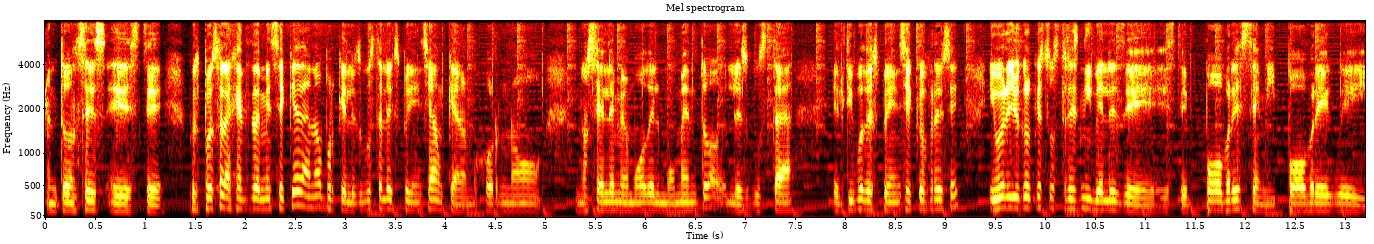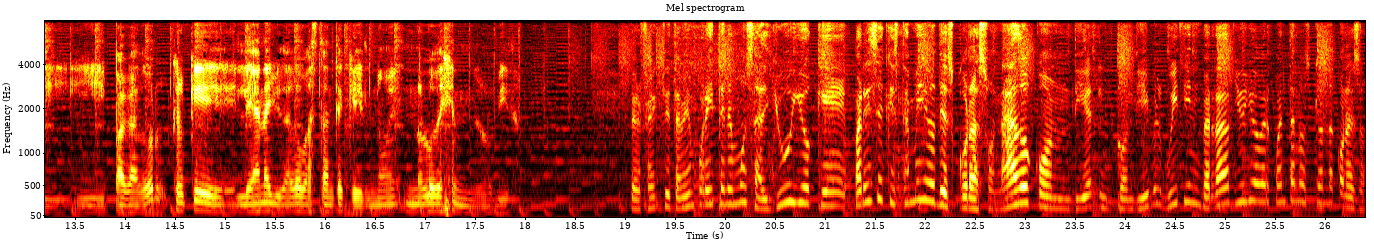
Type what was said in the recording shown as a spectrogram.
Entonces, este, pues por eso la gente también se queda, ¿no? Porque les gusta la experiencia, aunque a lo mejor no, no sea el MMO del momento, les gusta el tipo de experiencia que ofrece. Y bueno, yo creo que estos tres niveles de este pobre, semipobre, güey, y, pagador, creo que le han ayudado bastante a que no, no lo dejen en el olvido. Perfecto, y también por ahí tenemos al Yuyo que parece que está medio descorazonado con The, con The Evil Within, ¿verdad Yuyo? A ver, cuéntanos qué onda con eso.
